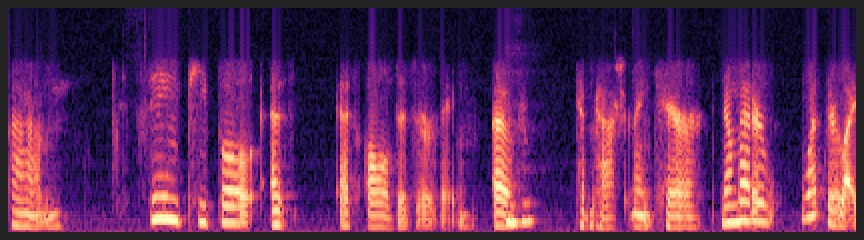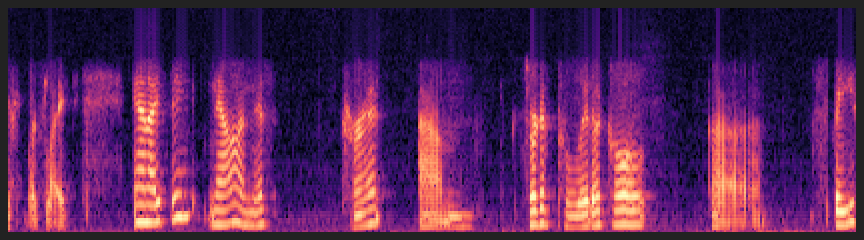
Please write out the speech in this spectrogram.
um, seeing people as as all deserving of mm-hmm. compassion and care, no matter what their life was like. And I think now in this current um, sort of political uh, space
